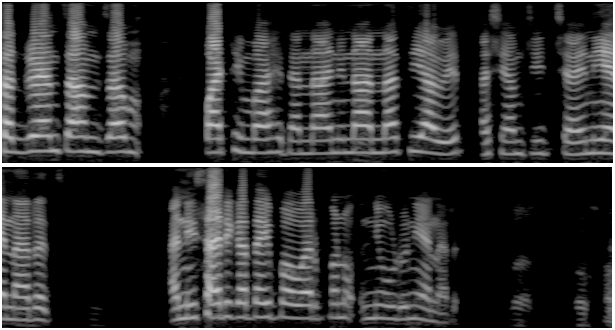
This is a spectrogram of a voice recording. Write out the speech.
सगळ्यांचा आमचा पाठिंबा आहे त्यांना आणि नानाच यावेत अशी आमची इच्छा आहे आणि येणारच. आणि सारिकाताई पवार पण निवडून येणार ओके.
